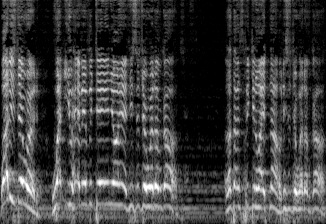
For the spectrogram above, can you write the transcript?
What is the word? What you have every day in your hand. This is the word of God. What I'm speaking right now, this is the word of God.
